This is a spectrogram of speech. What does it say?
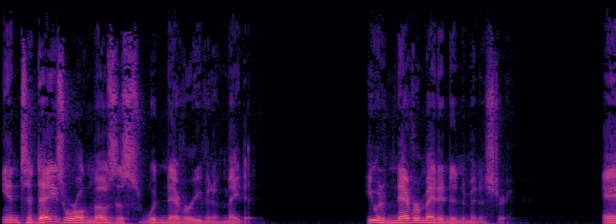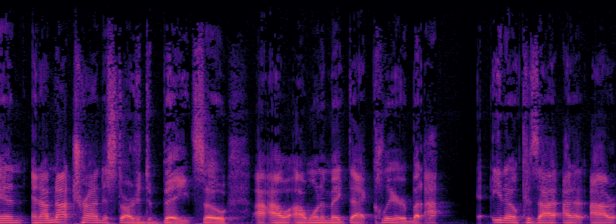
In today's world, Moses would never even have made it. He would have never made it into ministry. And and I'm not trying to start a debate, so I, I, I want to make that clear. But I, you know, because I, I, I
